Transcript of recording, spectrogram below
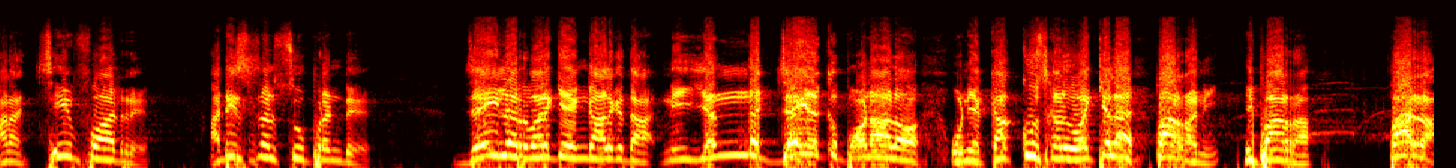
ஆனா chief warder additional superintendent. Jailer வரைக்கும் எங்க ஆளுக்கு தான். நீ எந்த ஜெயிலுக்கு போனாலும் உன்னைய கக்கூஸ் கழுவு வைக்கல. பாடுறா நீ. நீ பாடுறா பாடுறா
